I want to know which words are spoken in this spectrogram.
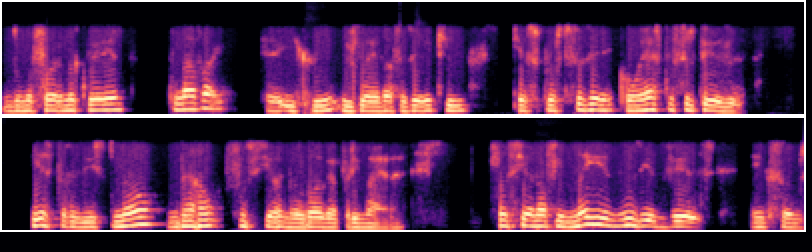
de uma forma coerente, que lá vai e que os leva a fazer aquilo que é suposto fazerem. Com esta certeza, este registro não, não funciona logo à primeira. Funciona ao fim de meia dúzia de vezes em que somos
